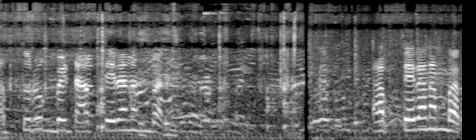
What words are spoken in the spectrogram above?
अब तो रुक बेटा अब तेरा नंबर। अब तेरा नंबर।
